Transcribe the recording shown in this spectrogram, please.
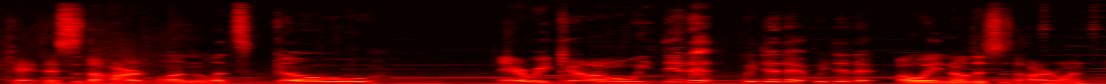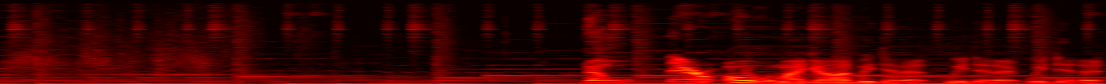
Okay, this is the hard one. Let's go. There we go. We did it. We did it. We did it. Oh, wait. No, this is the hard one. No, there. Oh my god, we did it. We did it. We did it.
